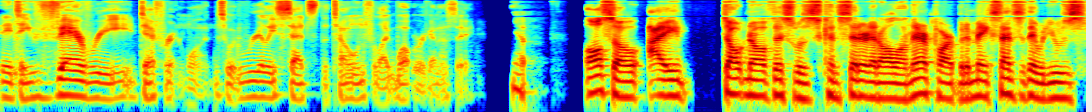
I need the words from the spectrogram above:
It's a very different one, so it really sets the tone for like what we're gonna see. Yep. Also, I don't know if this was considered at all on their part, but it makes sense that they would use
